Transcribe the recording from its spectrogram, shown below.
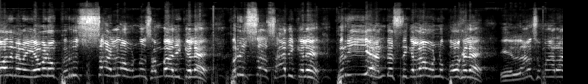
ஓதுனவன் எவனும் பெருசா எல்லாம் ஒண்ணும் சம்பாதிக்கல பெருசா சாதிக்கல பெரிய அந்தஸ்துக்கெல்லாம் ஒண்ணும் போகல. எல்லாம் சுமாரா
